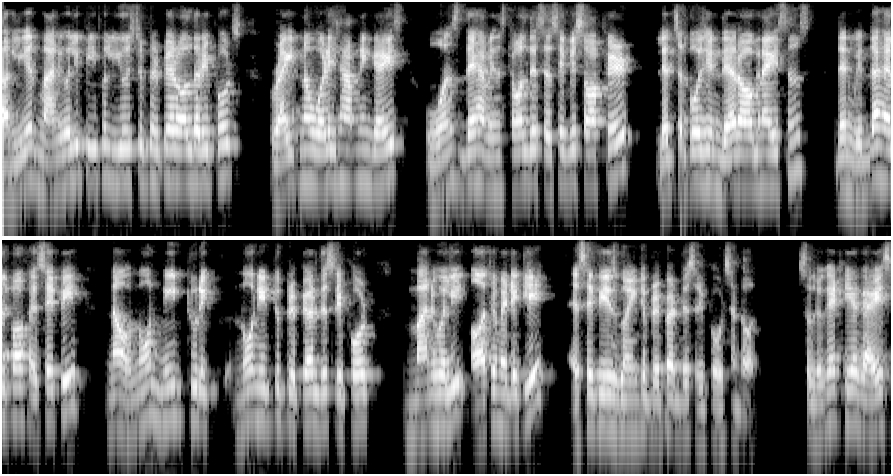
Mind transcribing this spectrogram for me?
Earlier manually people used to prepare all the reports. Right now what is happening guys? Once they have installed this sap software let's suppose in their organizations then with the help of sap now no need to no need to prepare this report manually automatically SAP is going to prepare these reports and all. So look at here, guys.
